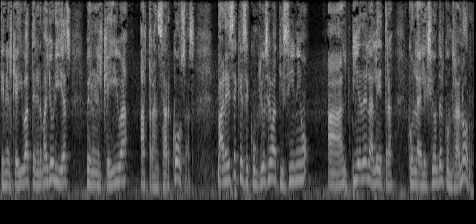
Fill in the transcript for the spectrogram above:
en el que iba a tener mayorías, pero en el que iba a transar cosas. Parece que se cumplió ese vaticinio al pie de la letra con la elección del Contralor.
